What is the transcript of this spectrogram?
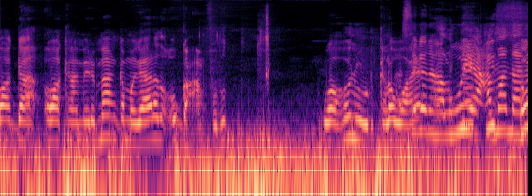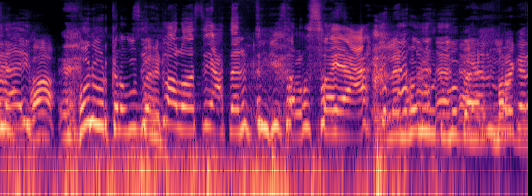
waa ga- waa kaameramanka magaalada u gacan fudud. Waa hollywood kala waaye isagana halgu yaacmana Hollywood- ha hollywood kale uma baahin sinkool waa si xataa naftankiisa lagu soo yaaca. Ilan hollywood uma baahin maraykan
